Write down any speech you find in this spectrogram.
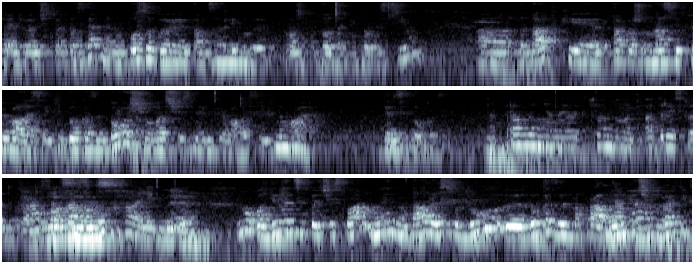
3-4 серпня ну, позови там взагалі були просто додані до листів. Е, Додатки також у нас відкривалися які докази того, що у вас щось не відкривалося. Їх немає. Де ці докази? Направлення на електронну адресу адвоката у у вас ухвалі було. Ну, 11 числа ми надали суду е, докази направлення Vertex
